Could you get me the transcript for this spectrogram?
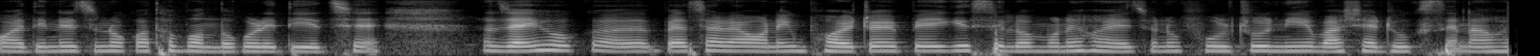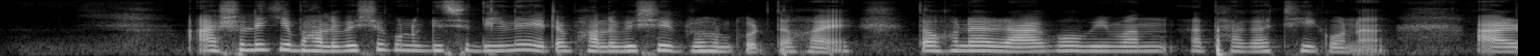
কয়দিনের জন্য কথা বন্ধ করে দিয়েছে। যাই হোক বেচারা অনেক ভয় টয় পেয়ে গেছিল মনে হয় এই জন্য ফুল টুল নিয়ে বাসায় ঢুকছে না আসলে কি ভালোবেসে কোনো কিছু দিলে এটা ভালোবেসে গ্রহণ করতে হয়? তখন আর রাগ অভিমান থাকা ঠিকও না। আর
